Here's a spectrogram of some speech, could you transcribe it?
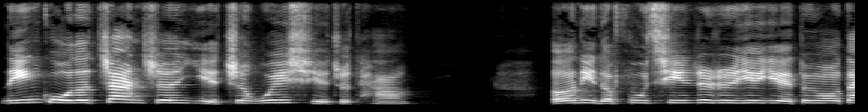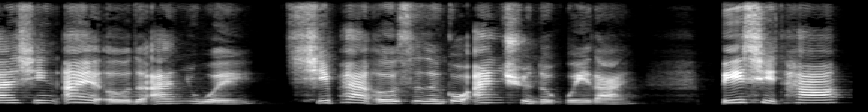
邻国的战争也正威胁着他。”而你的父亲日日夜夜都要担心爱儿的安危，期盼儿子能够安全的回来。比起他，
